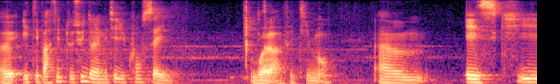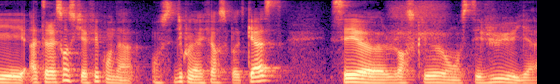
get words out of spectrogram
et tu es parti tout de suite dans les métiers du conseil. Voilà, effectivement. Euh, et ce qui est intéressant, ce qui a fait qu'on on s'est dit qu'on allait faire ce podcast, c'est euh, lorsque on s'était vu il y, a,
